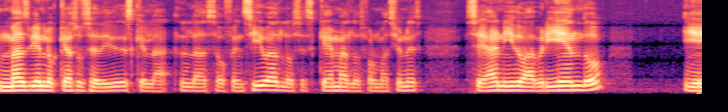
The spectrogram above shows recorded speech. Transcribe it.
más bien lo que ha sucedido es que las ofensivas, los esquemas, las formaciones se han ido abriendo y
